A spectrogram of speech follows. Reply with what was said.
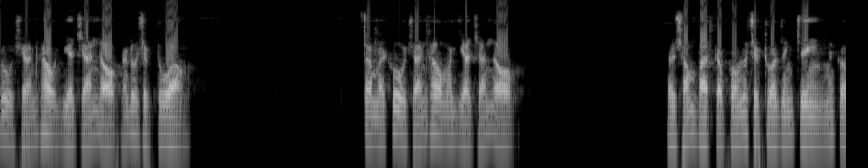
รู้เฉินเข้าเหยียดเฉินออกให้รู้สึกตัวถ้าไมคู่เฉินเข้ามาเหยียดเฉินออกไปสัมผัสกับความรู้สึกตัวจริงๆมันก็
